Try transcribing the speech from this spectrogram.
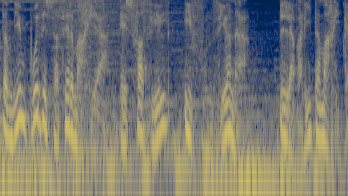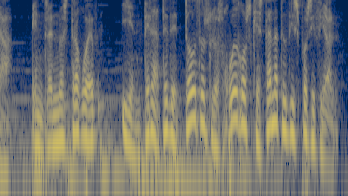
también puedes hacer magia. Es fácil y funciona. La varita mágica. Entra en nuestra web y entérate de todos los juegos que están a tu disposición.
